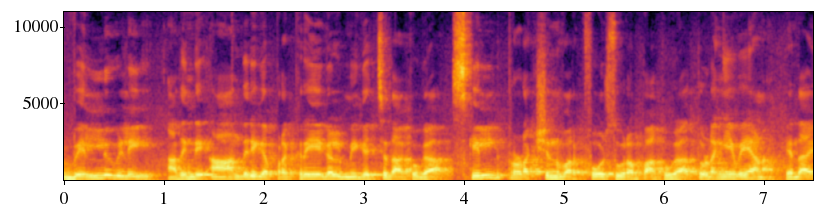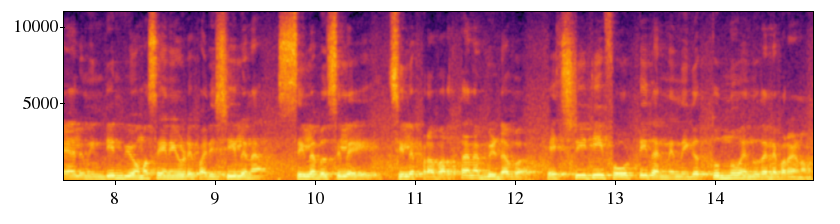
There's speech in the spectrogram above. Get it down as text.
വെല്ലുവിളി അതിന്റെ ആന്തരിക പ്രക്രിയകൾ മികച്ചതാക്കുക സ്കിൽഡ് പ്രൊഡക്ഷൻ വർക്ക് ഫോഴ്സ് ഉറപ്പാക്കുക തുടങ്ങിയവയാണ്. എന്തായാലും ഇന്ത്യൻ വ്യോമസേനയുടെ പരിശീലന സിലബസിലെ ചില പ്രവർത്തന വിടവ് എച്ച് ടി ടി ഫോർട്ടി തന്നെ നികത്തുന്നു എന്ന് തന്നെ പറയണം.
